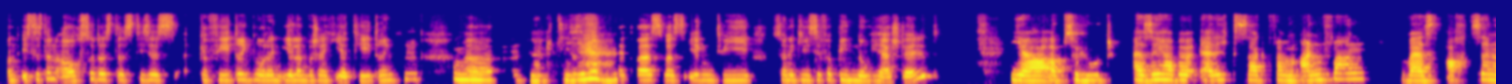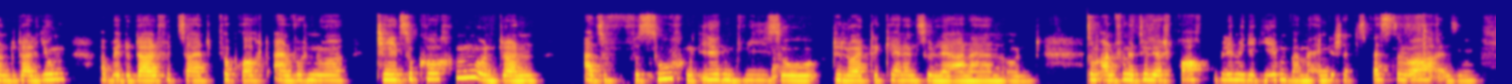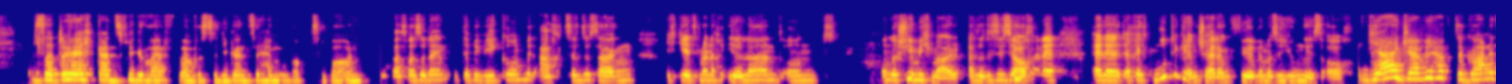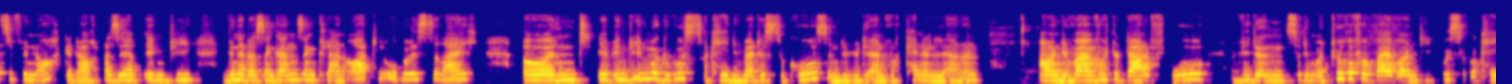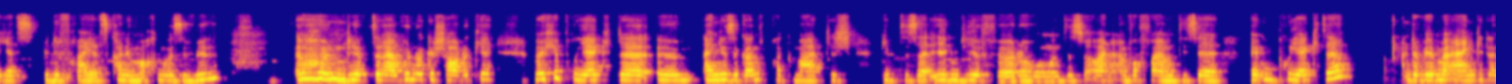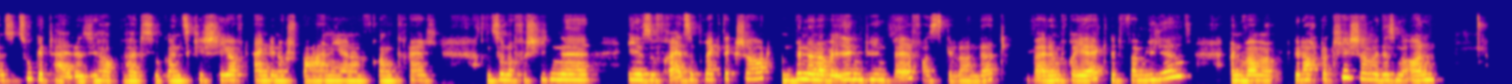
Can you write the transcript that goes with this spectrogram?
Und ist es dann auch so, dass, dass dieses Kaffee trinken oder in Irland wahrscheinlich eher Tee trinken, mhm, ähm, ist das auch etwas, was irgendwie so eine gewisse Verbindung herstellt? Ja, absolut. Also ich habe ehrlich gesagt vom Anfang, war es 18 und total jung, habe ich total viel Zeit verbracht, einfach nur Tee zu kochen und dann also versuchen, irgendwie so die Leute kennenzulernen und zum Anfang natürlich auch Sprachprobleme gegeben, weil mein Englisch nicht das Beste war. Also das hat euch echt ganz viel geholfen, einfach so die ganze Hemmung abzubauen. Was war so dein, der Beweggrund mit 18 zu sagen, ich gehe jetzt mal nach Irland und engagiere mich mal. Also das ist ja auch eine, eine recht mutige Entscheidung für, wenn man so jung ist auch. Ja, ich glaube, ich habe da gar nicht so viel nachgedacht. Also ich habe irgendwie, ich bin ja aus einem ganz einen kleinen Ort in Oberösterreich und ich habe irgendwie immer gewusst, okay, die Welt ist so groß und die würde ich einfach kennenlernen. Und ich war einfach total froh, wie dann so die Matura vorbei war und ich wusste, okay, jetzt bin ich frei, jetzt kann ich machen, was ich will. Und ich habe dann einfach nur geschaut, okay, welche Projekte ähm, eigentlich so ganz pragmatisch gibt es da irgendwie eine Förderung. Und das waren einfach vor allem diese EU-Projekte. Und da wird mir eigentlich dann so zugeteilt. Also ich habe halt so ganz klischeehaft eigentlich nach Spanien und Frankreich und so noch verschiedene eher so Freizeitprojekte geschaut und bin dann aber irgendwie in Belfast gelandet bei einem Projekt mit Familien und war mir gedacht, okay, schauen wir das mal an.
